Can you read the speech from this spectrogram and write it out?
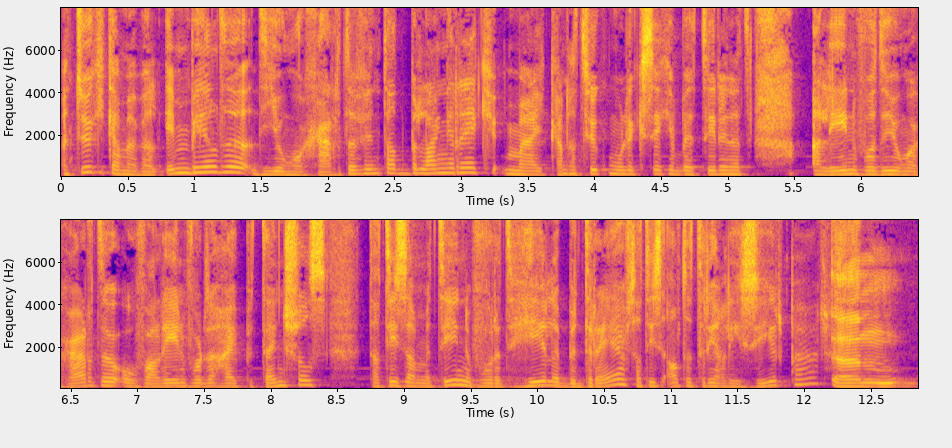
Natuurlijk, ik kan me wel inbeelden, die jonge garde vindt dat belangrijk, maar ik kan natuurlijk moeilijk zeggen bij Telenet alleen voor de jonge garde of alleen voor de high potentials. Dat is dan meteen voor het hele bedrijf, dat is altijd realiseerbaar? Um,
